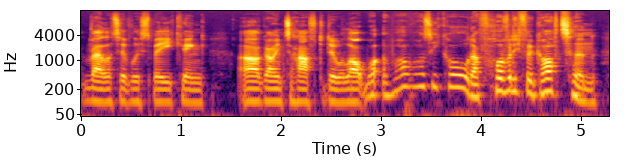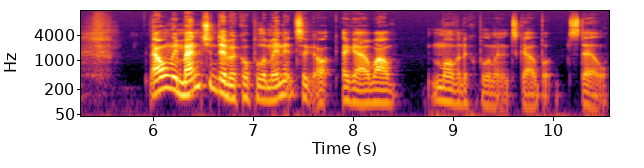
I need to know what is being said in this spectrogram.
relatively speaking, are going to have to do a lot. What what was he called? I've already forgotten. I only mentioned him a couple of minutes ago. ago well, more than a couple of minutes ago, but still.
